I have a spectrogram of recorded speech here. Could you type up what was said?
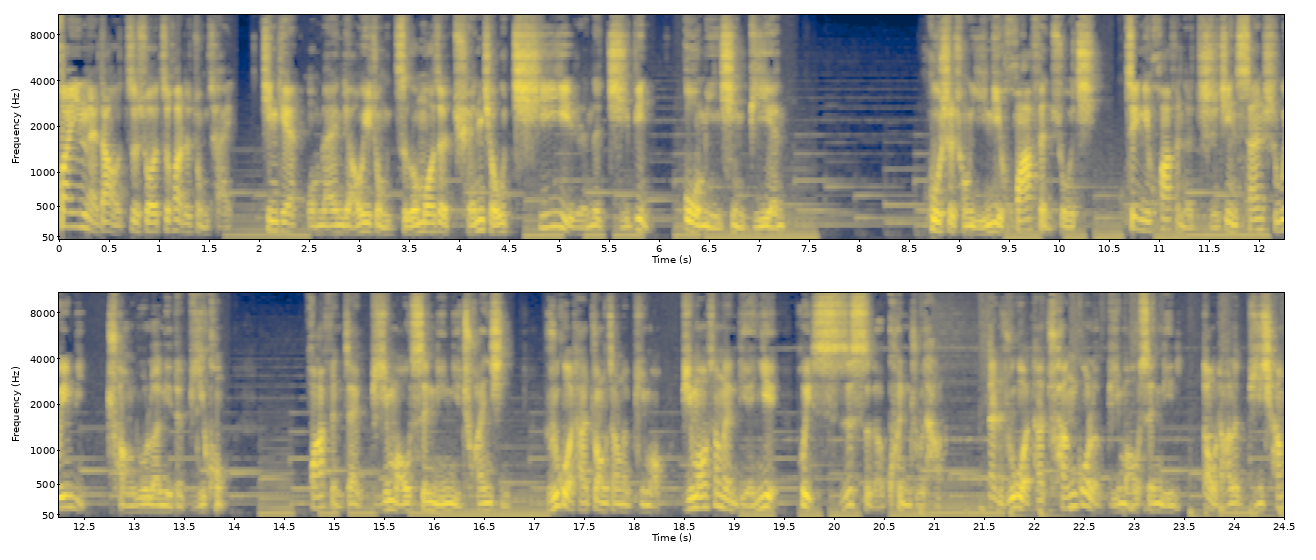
欢迎来到自说自话的总裁。今天我们来聊一种折磨着全球七亿人的疾病——过敏性鼻炎。故事从一粒花粉说起。这粒花粉的直径三十微米，闯入了你的鼻孔。花粉在鼻毛森林里穿行，如果它撞上了鼻毛，鼻毛上的粘液会死死地困住它；但如果它穿过了鼻毛森林，到达了鼻腔，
